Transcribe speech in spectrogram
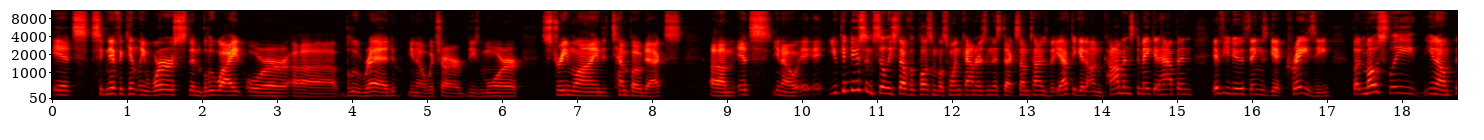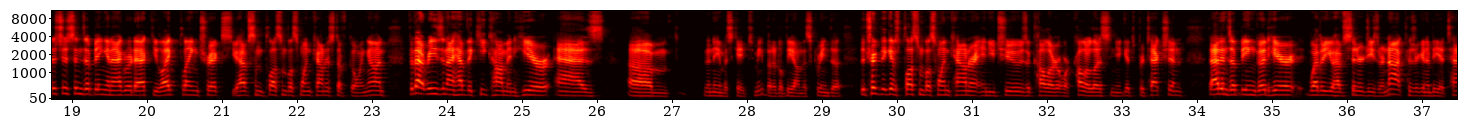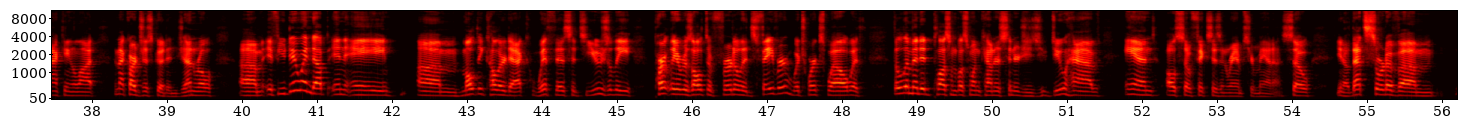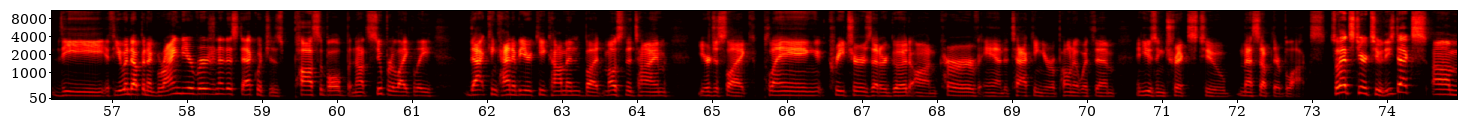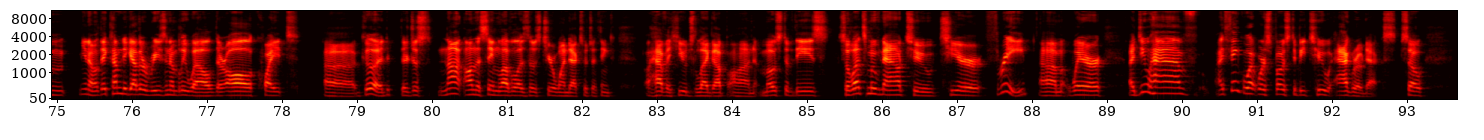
it's significantly worse than blue white or uh, blue red, you know, which are these more streamlined tempo decks. Um, it's you know it, it, you can do some silly stuff with plus one plus one counters in this deck sometimes, but you have to get uncommons to make it happen. If you do, things get crazy. But mostly, you know, this just ends up being an aggro deck. You like playing tricks. You have some plus one plus one counter stuff going on. For that reason, I have the key common here as um, the name escapes me, but it'll be on the screen. The the trick that gives plus one plus one counter and you choose a color or colorless and it gets protection. That ends up being good here, whether you have synergies or not, because you're going to be attacking a lot. And that card's just good in general. Um, if you do end up in a um, multicolor deck with this, it's usually partly a result of Fertilid's favor, which works well with the limited plus one plus one counter synergies you do have, and also fixes and ramps your mana. So, you know, that's sort of um, the if you end up in a grindier version of this deck, which is possible but not super likely, that can kind of be your key common. But most of the time, you're just like playing creatures that are good on curve and attacking your opponent with them and using tricks to mess up their blocks. So that's tier two. These decks, um, you know, they come together reasonably well. They're all quite uh, good. They're just not on the same level as those tier one decks, which I think have a huge leg up on most of these. So let's move now to tier three, um, where I do have, I think, what we're supposed to be two aggro decks. So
